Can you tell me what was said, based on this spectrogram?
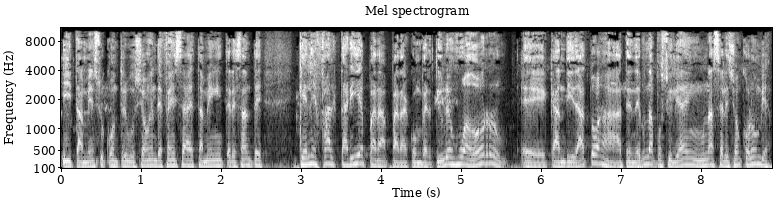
y también su contribución en defensa es también interesante. ¿Qué le faltaría para, para convertirlo en jugador eh, candidato a tener una posibilidad en una selección Colombia?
